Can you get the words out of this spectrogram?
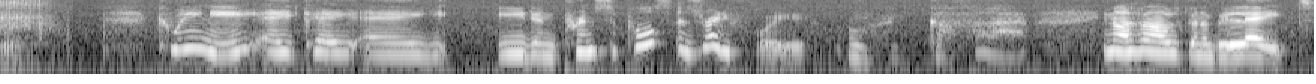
Queenie, aka Eden Principles, is ready for you. Oh my god, for that. You know, I thought I was gonna be late.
